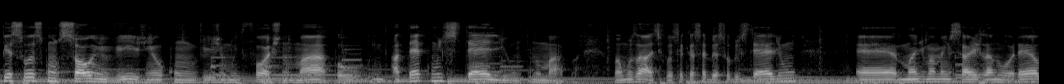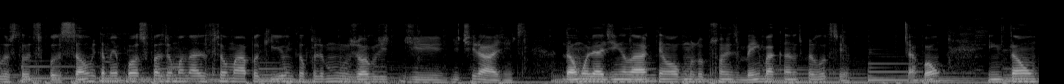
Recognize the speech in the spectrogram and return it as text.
Pessoas com sol em virgem ou com virgem muito forte no mapa ou até com stellium no mapa. Vamos lá, se você quer saber sobre stellium, é, mande uma mensagem lá no Orelo, estou à disposição e também posso fazer uma análise do seu mapa aqui ou então fazer uns jogos de, de, de tiragens. Dá uma olhadinha lá que tem algumas opções bem bacanas para você, tá bom? Então,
